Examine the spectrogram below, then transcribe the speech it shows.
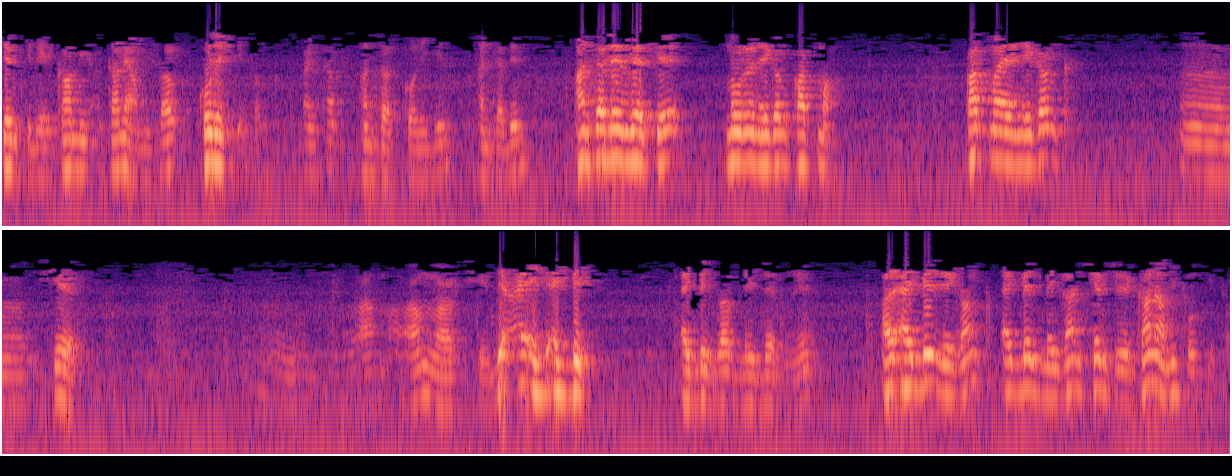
Şemsileri kami kane amisal kolej kesal. Antep Antep Kolej'in Antep'in. Antep'in verse Nurun egan katma. Katmayan egan şey anlar ki ecbez ecbez var mezarını al ecbez egan ecbez meydan şemsileri kanami çok geçer.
